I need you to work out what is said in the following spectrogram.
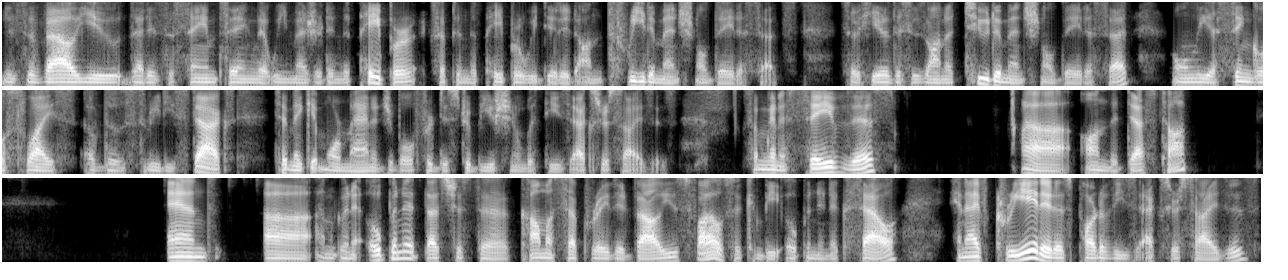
is the value that is the same thing that we measured in the paper, except in the paper we did it on three-dimensional data sets. So here this is on a two-dimensional data set, only a single slice of those 3D stacks to make it more manageable for distribution with these exercises. So I'm going to save this uh, on the desktop. And uh, I'm going to open it. That's just a comma separated values file, so it can be opened in Excel. And I've created as part of these exercises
